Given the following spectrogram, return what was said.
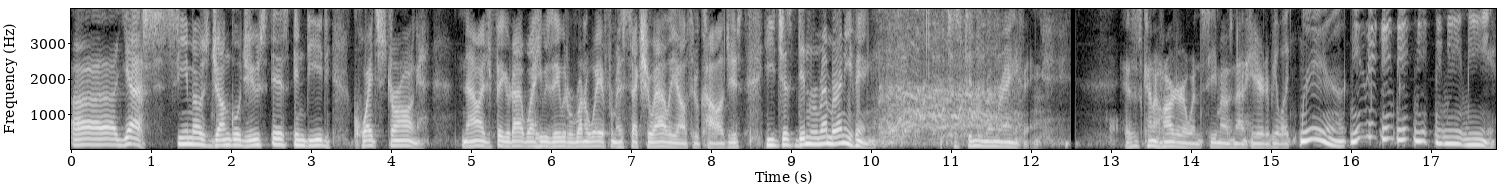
Uh, yes, CMO's jungle juice is indeed quite strong. Now I figured out why he was able to run away from his sexuality all through college. He just didn't remember anything. Just didn't remember anything. This is kind of harder when CMO's not here to be like, me, me, me, me, me, me, me."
